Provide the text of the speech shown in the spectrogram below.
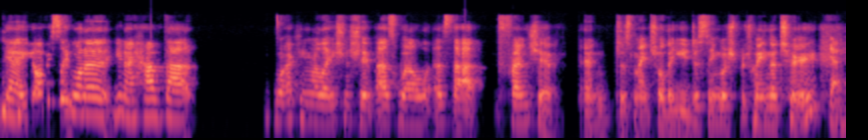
yeah, you obviously want to, you know, have that working relationship as well as that friendship and just make sure that you distinguish between the two. Yeah,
